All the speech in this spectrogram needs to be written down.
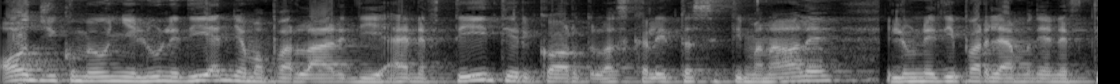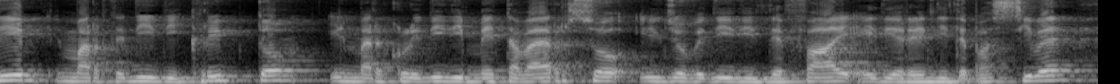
Oggi come ogni lunedì andiamo a parlare di NFT, ti ricordo la scaletta settimanale, il lunedì parliamo di NFT, il martedì di cripto, il mercoledì di metaverso, il giovedì di DeFi e di rendite passive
